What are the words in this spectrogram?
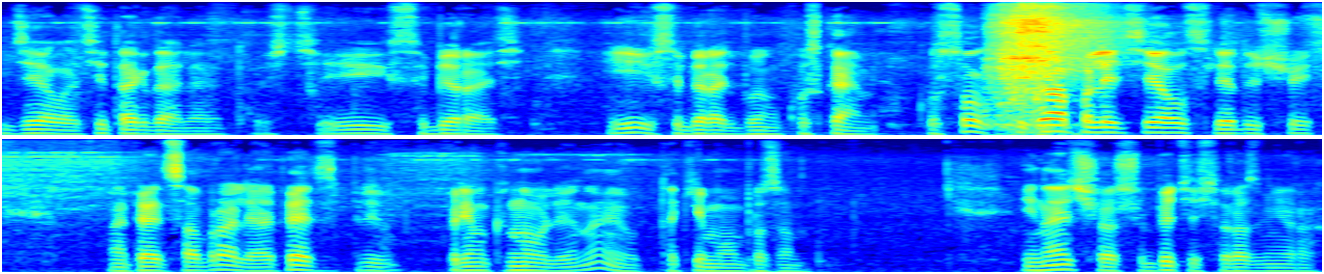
делать и так далее, то есть и собирать, и собирать будем кусками. Кусок сюда полетел, следующий опять собрали, опять при- примкнули, ну и вот таким образом. Иначе ошибетесь в размерах.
